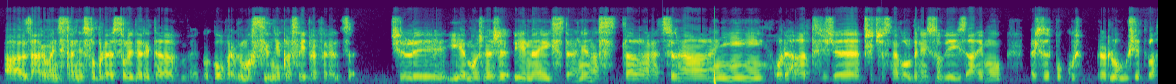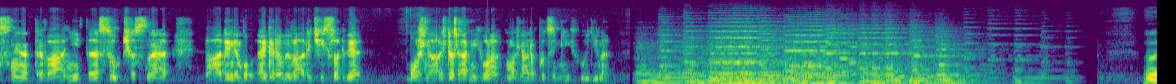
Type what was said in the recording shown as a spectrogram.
a zároveň straně Svoboda a Solidarita jako opravdu masivně klesají preference. Čili je možné, že i na jejich straně nastal racionální odhad, že předčasné volby nejsou v jejich zájmu a že se pokus prodloužit vlastně trvání té současné vlády nebo Hegerovy vlády číslo dvě. Možná až do řádných voleb, možná do podzimních, uvidíme.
